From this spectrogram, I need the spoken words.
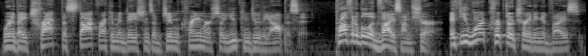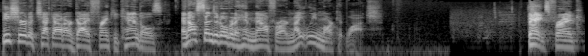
where they track the stock recommendations of Jim Cramer so you can do the opposite. Profitable advice, I'm sure. If you want crypto trading advice, be sure to check out our guy Frankie Candles, and I'll send it over to him now for our nightly market watch. Thanks, Frank.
